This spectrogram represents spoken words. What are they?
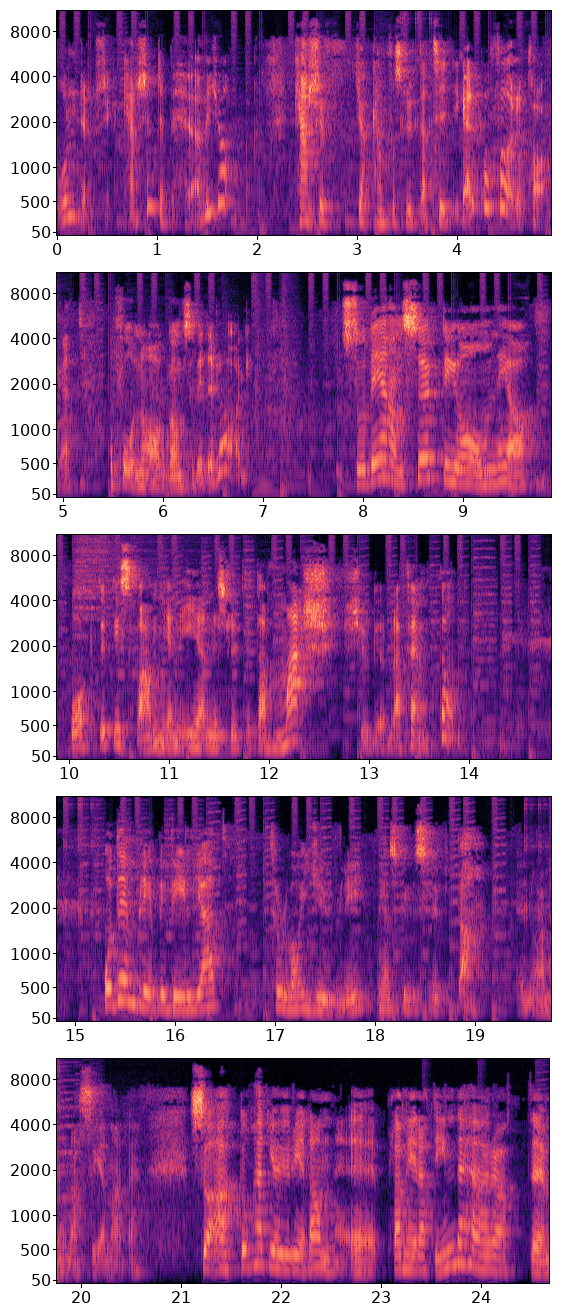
åldern så jag kanske inte behöver jobba. Kanske jag kan få sluta tidigare på företaget och få en avgångsvederlag. Så det ansökte jag om när jag åkte till Spanien igen i slutet av mars 2015. Och den blev beviljad, jag tror det var i juli, och jag skulle sluta några månader senare. Så att då hade jag ju redan eh, planerat in det här att eh,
